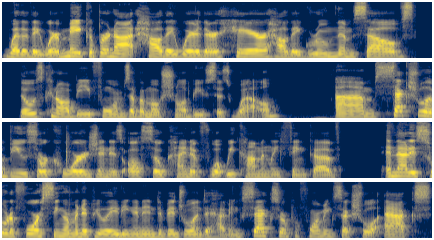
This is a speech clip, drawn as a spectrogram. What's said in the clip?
whether they wear makeup or not, how they wear their hair, how they groom themselves. Those can all be forms of emotional abuse as well. Um, sexual abuse or coercion is also kind of what we commonly think of and that is sort of forcing or manipulating an individual into having sex or performing sexual acts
